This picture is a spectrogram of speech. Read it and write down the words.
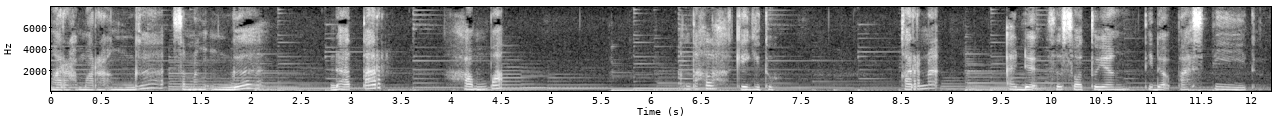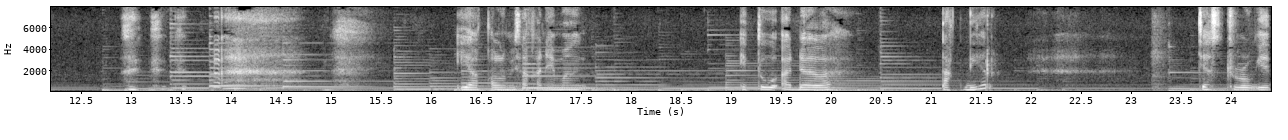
marah-marah enggak seneng enggak datar hampa. Entahlah kayak gitu karena ada sesuatu yang tidak pasti gitu. Ya kalau misalkan emang itu adalah takdir just throw it.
